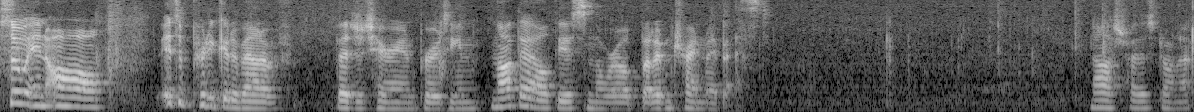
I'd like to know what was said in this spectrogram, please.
So in all, it's a pretty good amount of vegetarian protein. Not the healthiest in the world, but I'm trying my best. Now let's try this donut.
